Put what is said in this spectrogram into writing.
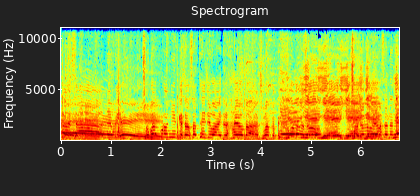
가사 네, 우리. 조박구로님께서 서태지와 아이들 하여가 중학교 때 예, 학원 가서 저절로 외웠었는데요.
